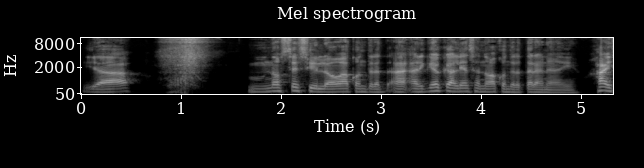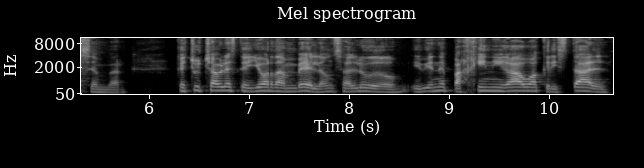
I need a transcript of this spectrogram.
Ya. No sé si lo va a contratar. Creo que Alianza no va a contratar a nadie. Heisenberg. Qué chucha habla este Jordan Bell. Un saludo. Y viene Pagini Gawa Cristal.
